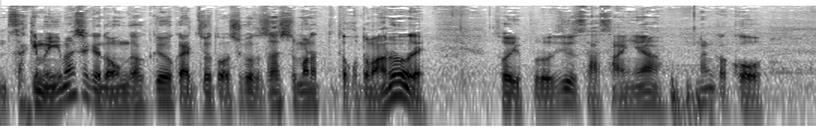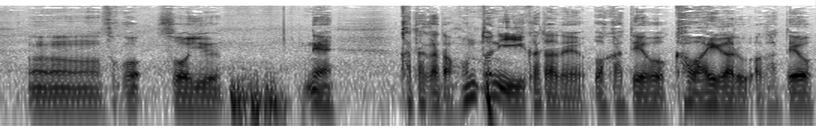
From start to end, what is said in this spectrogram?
あ、さっきも言いましたけど、音楽業界でちょっとお仕事させてもらってたこともあるので、そういうプロデューサーさんや、なんかこう、うん、そこ、そういう、ね、方々、本当にいい方で若手を可愛がる若手を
